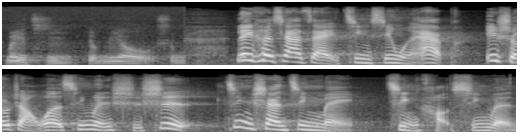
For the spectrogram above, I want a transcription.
媒体有没有什么？立刻下载静新闻 App，一手掌握新闻时事，尽善尽美，尽好新闻。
